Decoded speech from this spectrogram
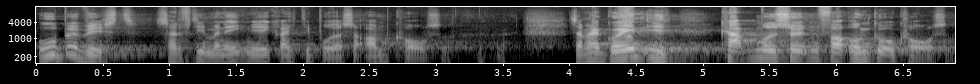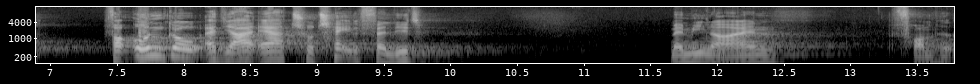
ubevidst, så er det fordi, man egentlig ikke rigtig bryder sig om korset. Så man går ind i kampen mod synden for at undgå korset. For at undgå, at jeg er totalt falit med min egen fromhed.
